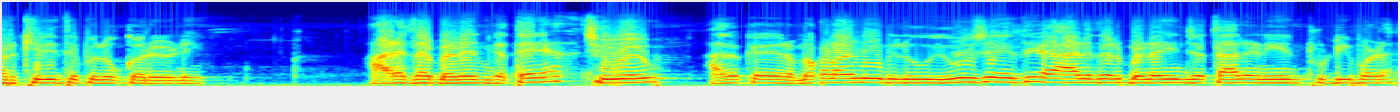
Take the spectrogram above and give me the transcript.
હરખી રીતે પેલો કર્યો નહીં. આડેધર બનાવીને જતા રહ્યા? જેવું એવું? આ તો કે રમકડાની પેલું એવું છે તે આડેધર બનાવીને જતા રહે નહીં તૂટી પડે.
